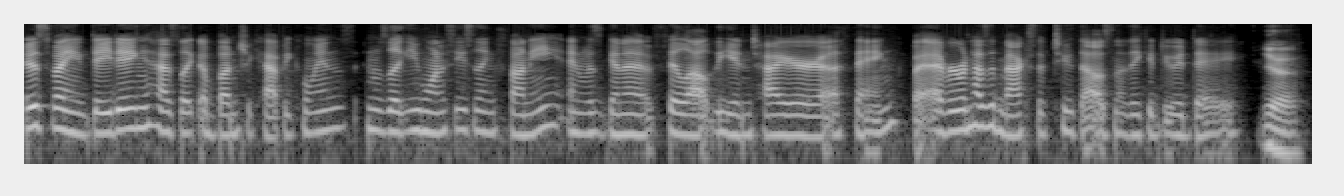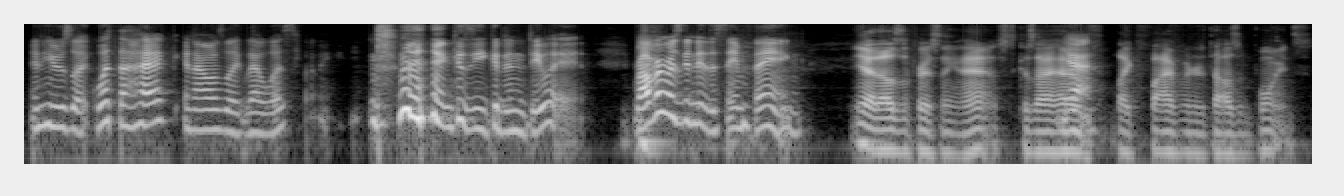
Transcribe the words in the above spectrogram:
It was funny. Dating has like a bunch of cappy coins and was like, you want to see something funny? And was going to fill out the entire uh, thing. But everyone has a max of 2,000 that they could do a day. Yeah, And he was like, what the heck? And I was like, that was funny. Because he couldn't do it. Robert was going to do the same thing. yeah, that was the first thing I asked because I have Yeah. like five hundred thousand points.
